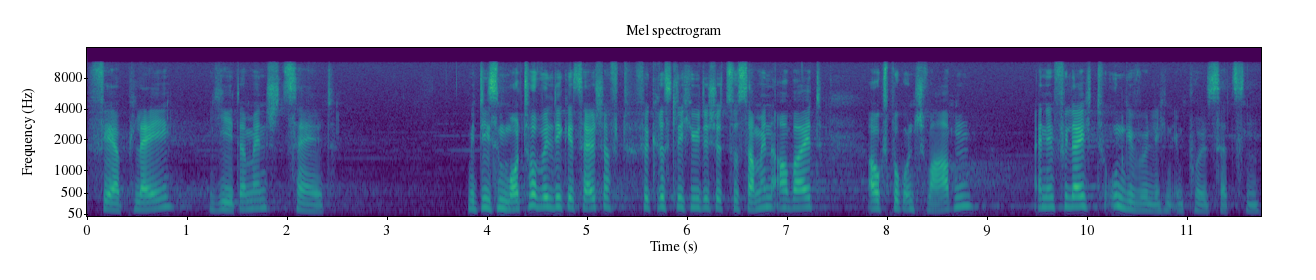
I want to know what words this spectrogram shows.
Fair Play, jeder Mensch zählt. Mit diesem Motto will die Gesellschaft für christlich-jüdische Zusammenarbeit Augsburg und Schwaben einen vielleicht ungewöhnlichen Impuls setzen.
